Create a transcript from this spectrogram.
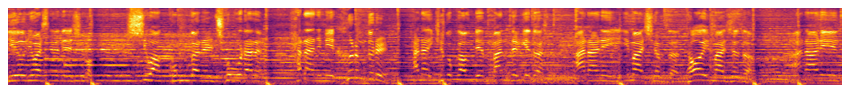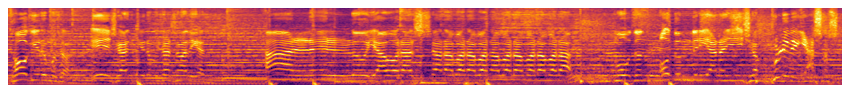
예언이 활성화되게 하시고 시와 공간을 초월하는 하나님의 흐름들을 하나님 기도 가운데 만들게 도와서 하나님 임하시옵소서. 더 임하셔서 하나님 더 기름부서 이 시간 기름을 활성화되게 하소서. 할렐루야. 와라 샤라바라바라바라바라바라. 모든 어둠들이 하나님 이 시간 분리되게 하소서.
